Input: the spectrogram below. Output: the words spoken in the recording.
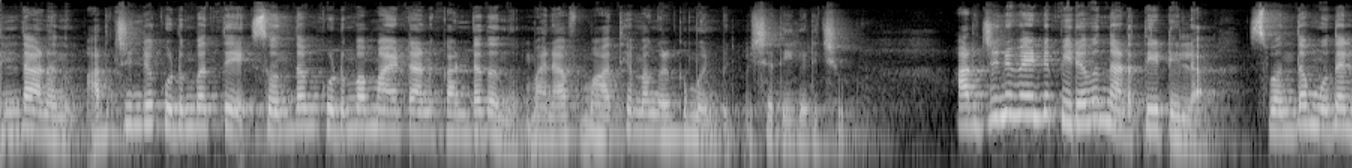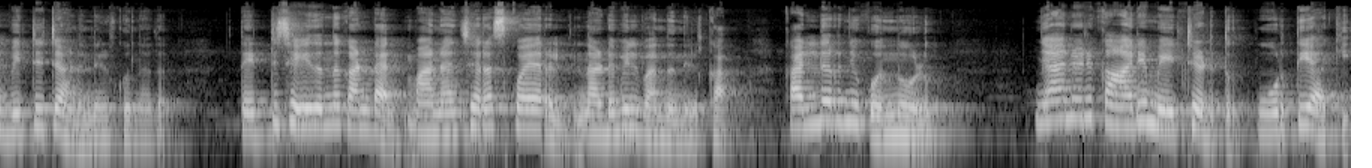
എന്താണെന്നും അർജുന്റെ കുടുംബത്തെ സ്വന്തം കുടുംബമായിട്ടാണ് കണ്ടതെന്നും മനാഫ് മാധ്യമങ്ങൾക്ക് മുൻപിൽ വിശദീകരിച്ചു. അർജുനു വേണ്ടി പിരിവ് നടത്തിയിട്ടില്ല സ്വന്തം മുതൽ വിറ്റിട്ടാണ് നിൽക്കുന്നത്. തെറ്റ് ചെയ്തെന്ന് കണ്ടാൽ മാനാഞ്ചിറ സ്ക്വയറിൽ നടുവിൽ വന്ന് നിൽക്കാം കല്ലെറിഞ്ഞു കൊന്നോളൂ. ഞാനൊരു കാര്യം ഏറ്റെടുത്തു പൂർത്തിയാക്കി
